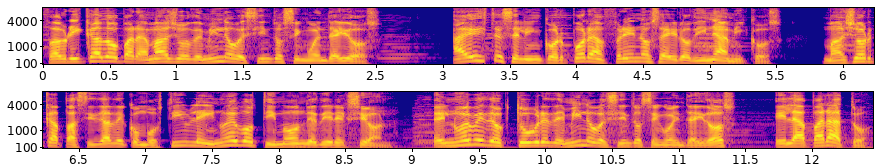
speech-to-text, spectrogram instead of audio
fabricado para mayo de 1952. A este se le incorporan frenos aerodinámicos, mayor capacidad de combustible y nuevo timón de dirección. El 9 de octubre de 1952, el aparato,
